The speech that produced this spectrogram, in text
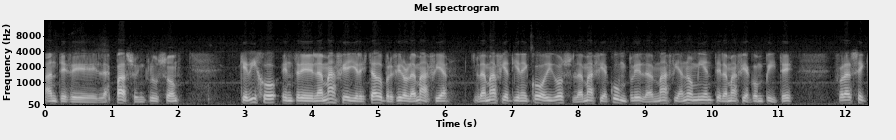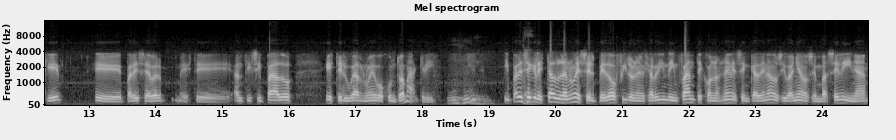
antes de las PASO incluso, que dijo, entre la mafia y el Estado prefiero la mafia, la mafia tiene códigos, la mafia cumple, la mafia no miente, la mafia compite, frase que eh, parece haber este, anticipado este lugar nuevo junto a Macri. Y parece que el Estado ya no es el pedófilo en el jardín de infantes con los nenes encadenados y bañados en vaselina,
